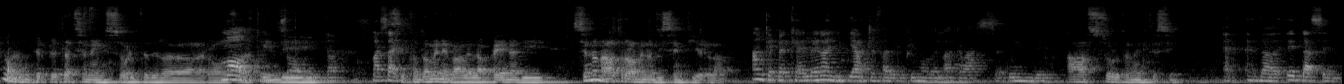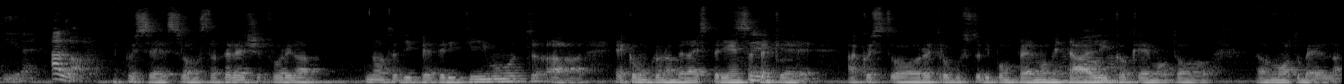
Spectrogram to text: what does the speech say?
È un'interpretazione insolita della rosa, Molto quindi insolita. Ma sai, secondo me ne vale la pena di, se non altro, almeno di sentirla. anche perché a Elena gli piace fare il primo della classe, quindi Assolutamente sì. è, è da, è da sentire. Allora, E poi se sulla vostra pelle esce fuori la nota di pepe di Timut, ah, è comunque una bella esperienza Sì. perché ha questo retrogusto di pompelmo metallico che è molto, eh, molto bella.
